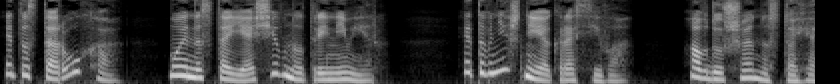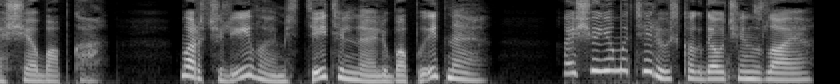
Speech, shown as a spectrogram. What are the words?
эта старуха — мой настоящий внутренний мир. Это внешне я красива, а в душе настоящая бабка. Ворчливая, мстительная, любопытная. А еще я матерюсь, когда очень злая.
